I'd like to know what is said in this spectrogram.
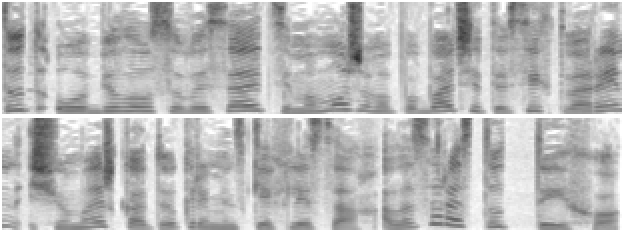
Тут у Білоусовій сайці ми можемо побачити всіх тварин, що мешкають у кремінських лісах. Але зараз тут тихо.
